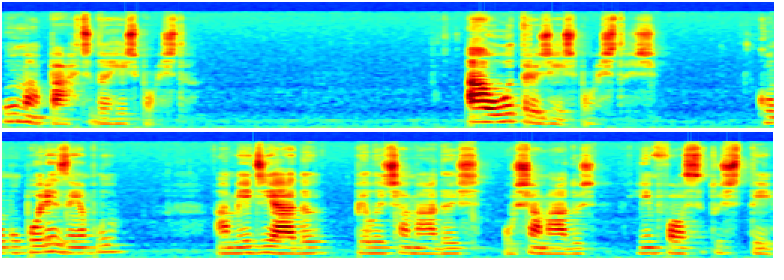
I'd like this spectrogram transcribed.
uma parte da resposta há outras respostas, como por exemplo, a mediada pelas chamadas ou chamados linfócitos T.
